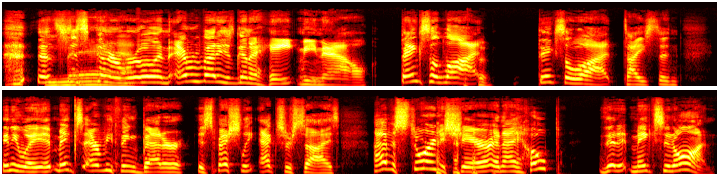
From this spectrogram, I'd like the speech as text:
That's just going to ruin. Everybody's going to hate me now. Thanks a lot. Thanks a lot, Tyson. Anyway, it makes everything better, especially exercise. I have a story to share and I hope that it makes it on.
